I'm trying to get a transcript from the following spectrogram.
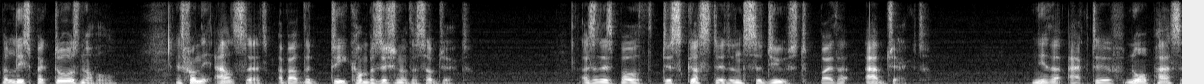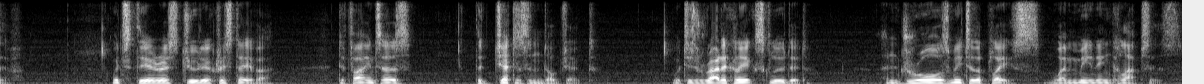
But Lispector's novel is from the outset about the decomposition of the subject, as it is both disgusted and seduced by the abject, neither active nor passive, which theorist Julia Kristeva defines as the jettisoned object, which is radically excluded and draws me to the place where meaning collapses,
